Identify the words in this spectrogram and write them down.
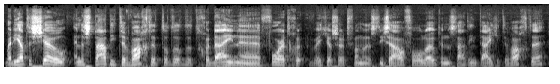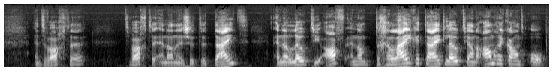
Maar die had een show en dan staat hij te wachten totdat het gordijn uh, voor het... Weet je, een soort van... Als die zaal vol loopt en dan staat hij een tijdje te wachten. En te wachten, te wachten. En dan is het de tijd... En dan loopt hij af en dan tegelijkertijd loopt hij aan de andere kant op.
